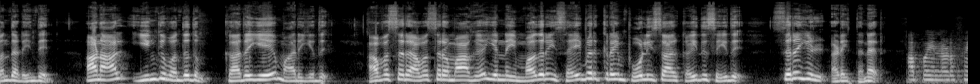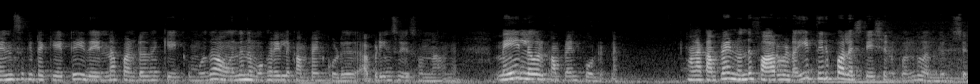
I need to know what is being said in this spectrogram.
வந்தடைந்தேன். ஆனால் இங்கு வந்ததும் கதையே மாறியது. அவசர அவசரமாக என்னை மதுரை சைபர் கிரைம் போலீசார் கைது செய்து சிறையில் அடைத்தனர். அப்போ என்னோட ஃப்ரெண்ட்ஸ் கிட்ட கேட்டு இதை என்ன பண்றதுன்னு கேட்கும்போது அவங்க வந்து இந்த முகரையில கம்ப்ளைண்ட் கொடு அப்படின்னு சொல்லி சொன்னாங்க. மெயில்ல ஒரு கம்ப்ளைண்ட் போட்டுட்டேன். ஆனால் கம்ப்ளைண்ட் வந்து ஃபார்வர்ட் ஆகி திருப்பாலை ஸ்டேஷனுக்கு வந்து வந்துருச்சு.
